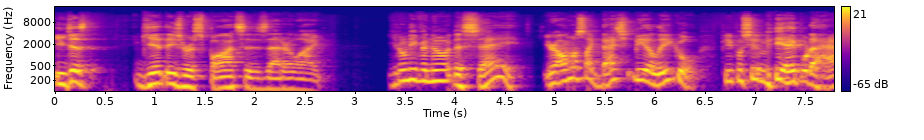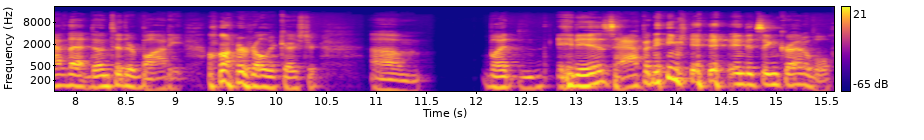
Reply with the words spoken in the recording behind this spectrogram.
you just, get these responses that are like, you don't even know what to say. You're almost like that should be illegal. People shouldn't be able to have that done to their body on a roller coaster. Um, but it is happening and it's incredible.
